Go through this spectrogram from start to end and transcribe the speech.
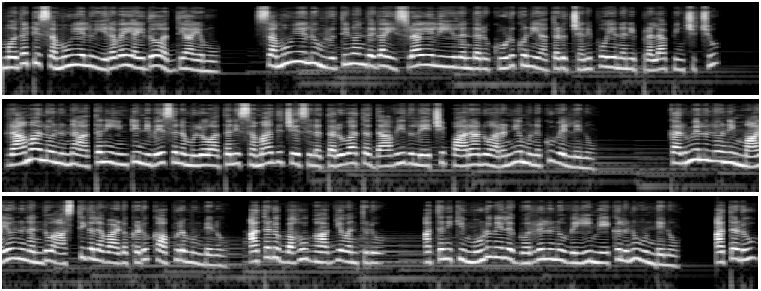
మొదటి సమూయేలు ఇరవై ఐదో అధ్యాయము. సమూయేలు మృతినొందగా ఇస్రాయేలీయులందరూ కూడుకొని అతడు చనిపోయెనని ప్రలాపించుచు రామాలోనున్న అతని ఇంటి నివేశనములో అతని సమాధి చేసిన తరువాత దావీదు లేచి పారాను అరణ్యమునకు వెళ్ళెను. కర్మెలులోని మాయోనునందు ఆస్తిగలవాడొకడు కాపురముండెను. అతడు బహుభాగ్యవంతుడు. అతనికి మూడువేల గొర్రెలను వెయ్యి మేకలను ఉండెను. అతడు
